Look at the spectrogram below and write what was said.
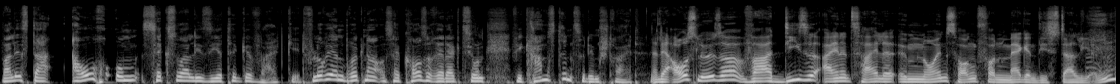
weil es da auch um sexualisierte Gewalt geht. Florian Brückner aus der Corso-Redaktion, wie kam es denn zu dem Streit? Na, der Auslöser war diese eine Zeile im neuen Song von Megan Thee Stallion.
